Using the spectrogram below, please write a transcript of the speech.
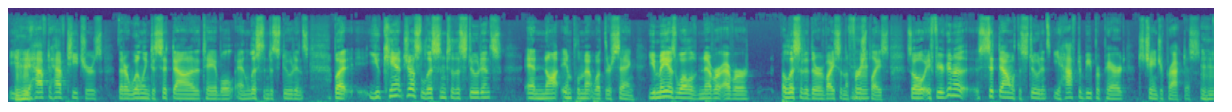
You, you have to have teachers that are willing to sit down at a table and listen to students. But you can't just listen to the students and not implement what they're saying. You may as well have never ever elicited their advice in the 1st mm-hmm. place. So if you're going to sit down with the students, you have to be prepared to change your practice. Mm-hmm.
